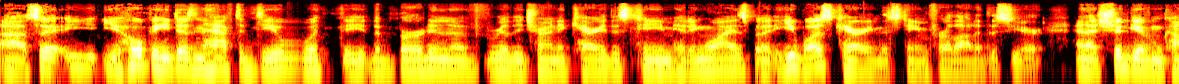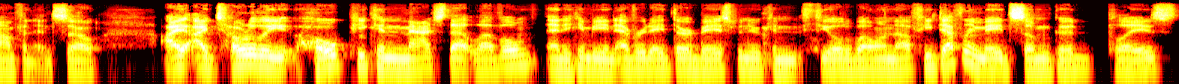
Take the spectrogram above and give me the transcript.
Uh, so you, hope he doesn't have to deal with the the burden of really trying to carry this team hitting wise, but he was carrying this team for a lot of this year, and that should give him confidence. So I, I totally hope he can match that level, and he can be an everyday third baseman who can field well enough. He definitely made some good plays.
